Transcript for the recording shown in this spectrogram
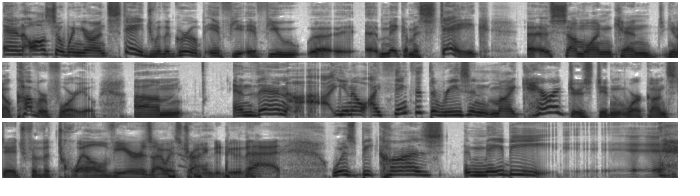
and also, when you're on stage with a group, if you, if you uh, make a mistake, uh, someone can, you know, cover for you. Um, and then, uh, you know, I think that the reason my characters didn't work on stage for the 12 years I was trying to do that was because maybe. I,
